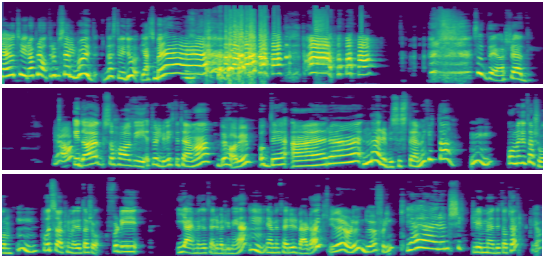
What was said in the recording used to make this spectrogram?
Jeg og Tyra prater om selvmord! Neste video, jeg som bare Så det har skjedd. Ja, I dag så har vi et veldig viktig tema, det har vi. og det er uh, nervesystemet, gutta. Mm. Og meditasjon. Mm. Hovedsakelig meditasjon. Fordi jeg mediterer veldig mye. Mm. Jeg mediterer hver dag. Det gjør du. Du er flink. Jeg er en skikkelig meditatør. Ja.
